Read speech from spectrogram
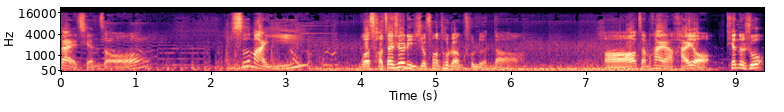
再前走，司马懿，我操，在这里就放透转昆仑呐！好，咱们看一下，还有天盾书，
